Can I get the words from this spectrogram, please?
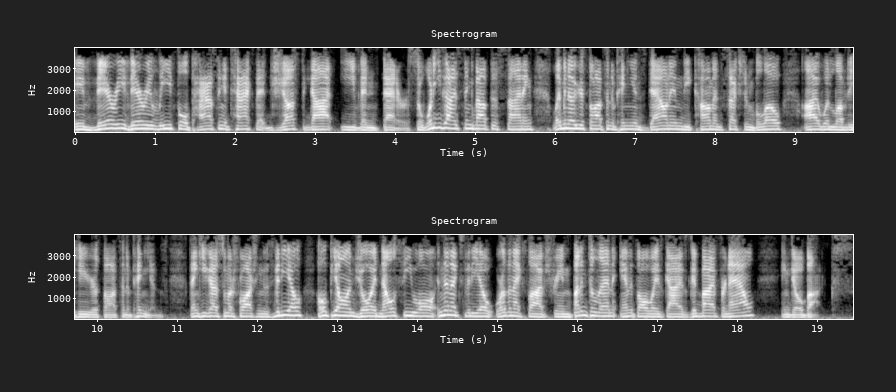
a very, very lethal passing attack that just got even better. So what do you guys think about this signing? Let me know your thoughts and opinions down in the comments section below. I would love to hear your thoughts and opinions. Thank you guys so much for watching this video. Hope y'all enjoyed, and I will see you all in the next video or the next live stream. But until then, and as always, guys, goodbye for now, and go Bucs.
